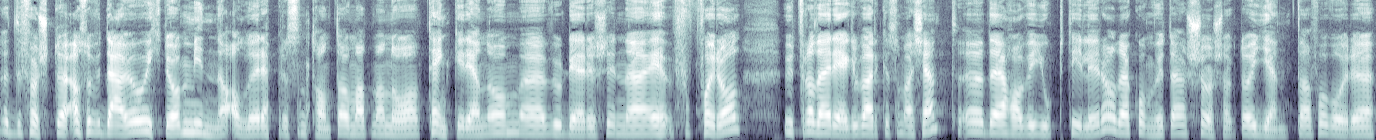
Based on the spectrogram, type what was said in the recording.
Det, første, altså det er jo viktig å minne alle representanter om at man nå tenker gjennom, eh, vurderer sine eh, forhold ut fra det regelverket som er kjent. Eh, det har vi gjort tidligere, og det kommer vi til selvsagt å gjenta for våre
